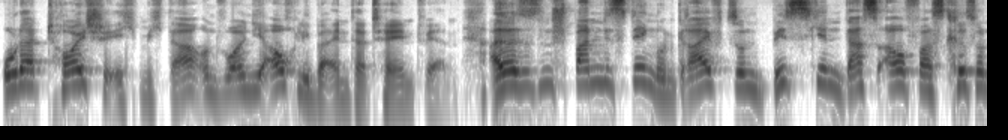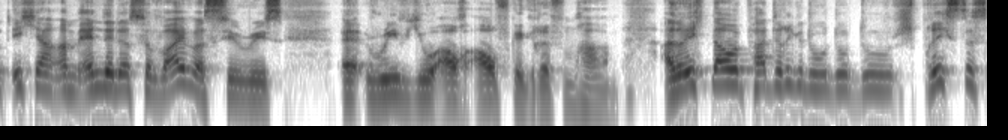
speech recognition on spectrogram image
Oder täusche ich mich da und wollen die auch lieber entertained werden? Also es ist ein spannendes Ding und greift so ein bisschen das auf, was Chris und ich ja am Ende der Survivor Series äh, Review auch aufgegriffen haben. Also ich glaube, Patrick, du, du, du sprichst es,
